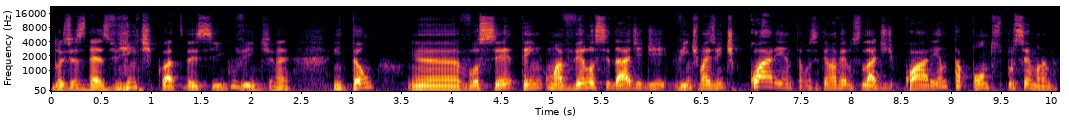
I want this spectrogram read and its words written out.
2 vezes 10, 20, 4 vezes 5, 20, né? Então, uh, você tem uma velocidade de 20 mais 20, 40. Você tem uma velocidade de 40 pontos por semana.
